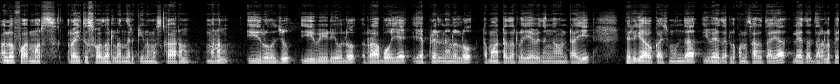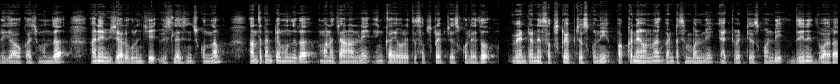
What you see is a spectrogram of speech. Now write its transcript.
హలో ఫార్మర్స్ రైతు సోదరులందరికీ నమస్కారం. మనం ఈరోజు ఈ వీడియోలో రాబోయే ఏప్రిల్ నెలలో టమాటా ధరలు ఏ విధంగా ఉంటాయి పెరిగే అవకాశం ఉందా ఇవే ధరలు కొనసాగుతాయా లేదా ధరలు పెరిగే అవకాశం ఉందా అనే విషయాల గురించి విశ్లేషించుకుందాం. అంతకంటే ముందుగా మన ఛానల్ని ఇంకా ఎవరైతే సబ్స్క్రైబ్ చేసుకోలేదో వెంటనే సబ్స్క్రైబ్ చేసుకుని పక్కనే ఉన్న గంట సింబల్ని యాక్టివేట్ చేసుకోండి. దీని ద్వారా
